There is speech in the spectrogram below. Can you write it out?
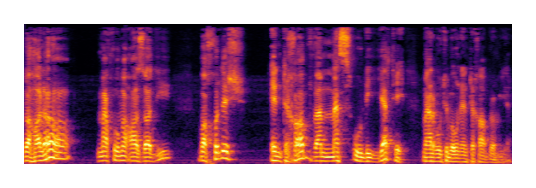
و حالا مفهوم آزادی با خودش انتخاب و مسئولیت مربوط به اون انتخاب رو میاره.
